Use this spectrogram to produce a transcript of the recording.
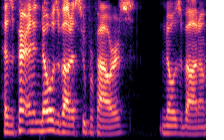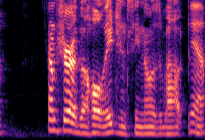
has apparently knows about his superpowers, knows about him. I'm sure the whole agency knows about. Yeah.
